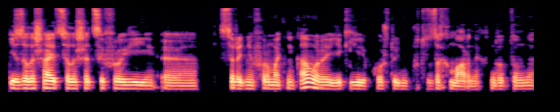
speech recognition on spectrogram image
і залишаються лише цифрові е, середньоформатні камери, які коштують просто захмарних. Ну, Тобто на,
